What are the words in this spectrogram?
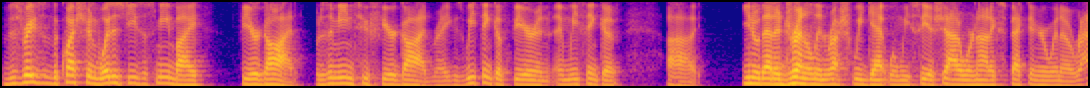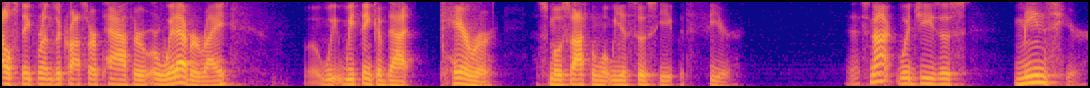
This raises the question what does Jesus mean by fear God? What does it mean to fear God, right? Because we think of fear and, and we think of, uh, you know, that adrenaline rush we get when we see a shadow we're not expecting or when a rattlesnake runs across our path or, or whatever, right? We, we think of that terror. That's most often what we associate with fear. That's not what Jesus means here.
